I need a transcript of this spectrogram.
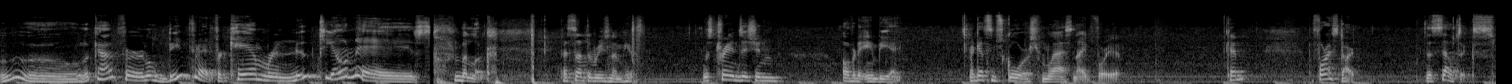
Ooh, look out for a little deep threat for Cameron Nutiones. But look, that's not the reason I'm here. Let's transition over to NBA. I got some scores from last night for you. Okay? Before I start, the Celtics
